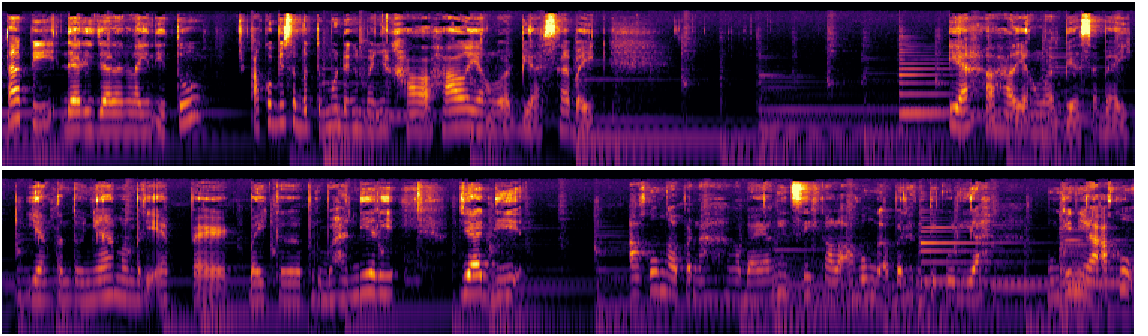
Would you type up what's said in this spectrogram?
Tapi dari jalan lain itu aku bisa bertemu dengan banyak hal-hal yang luar biasa baik ya hal-hal yang luar biasa baik yang tentunya memberi efek baik ke perubahan diri. Jadi aku nggak pernah ngebayangin sih kalau aku nggak berhenti kuliah. Mungkin ya aku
